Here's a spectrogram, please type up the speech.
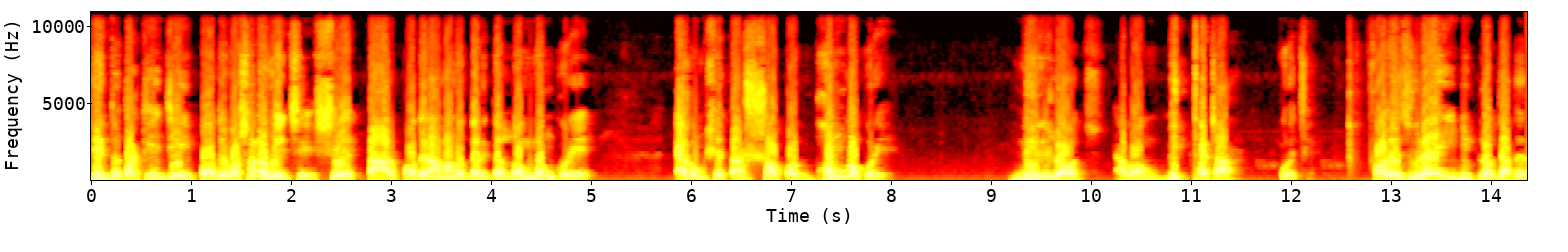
কিন্তু তাকে যেই পদে বসানো হয়েছে, সে তার পদের আমানতদারিতা লঙ্ঘন করে এবং সে তার শপথ ভঙ্গ করে নির্লজ এবং মিথ্যাচার করেছে। ফলে জুলাই বিপ্লব যাদের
